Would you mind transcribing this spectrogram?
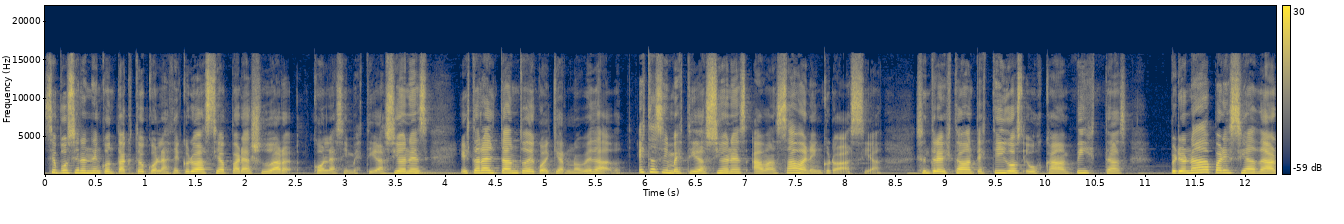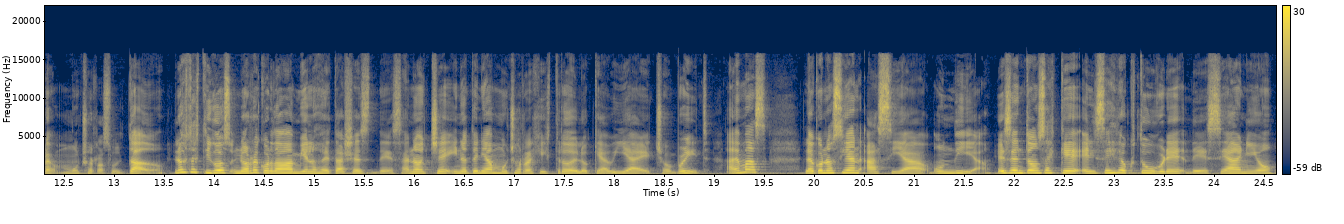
se pusieran en contacto con las de Croacia para ayudar con las investigaciones y estar al tanto de cualquier novedad. Estas investigaciones avanzaban en Croacia, se entrevistaban testigos y buscaban pistas, pero nada parecía dar mucho resultado. Los testigos no recordaban bien los detalles de esa noche y no tenían mucho registro de lo que había hecho Brit. Además, la conocían hacía un día. Es entonces que el 6 de octubre de ese año,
